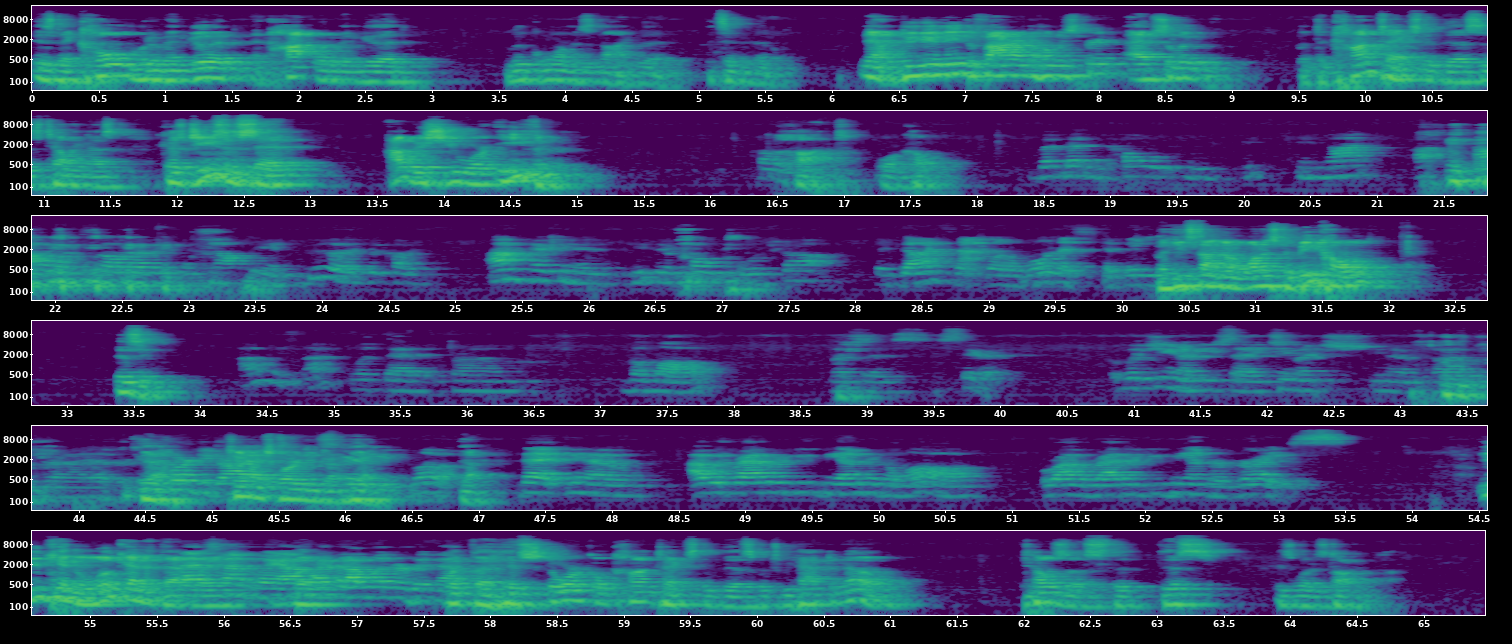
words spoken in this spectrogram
is that cold would have been good and hot would have been good. Lukewarm is not good. It's in the middle. Now, do you need the fire of the Holy Spirit? Absolutely. But the context of this is telling us, because Jesus said, I wish you were either hot or cold. But letting cold in, not, I, I always thought of it as not being good because I'm taking it as if they're cold towards God. But God's not gonna want us to be. But He's not going to want us to be cold, is He? I always, I looked at it from the law versus the spirit. Which, you know, you say too much, you know, Bible you dry up, too Yeah, much word you dry up. too much word you dry- spirit yeah. you blow up. Yeah. That, you know, I would rather you be under the law, or I would rather you be under grace. You can look at it that way. That's kind of the way I, but- but I wondered if that. But the historical context of this, which we have to know, tells us that this is what it's talking about.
